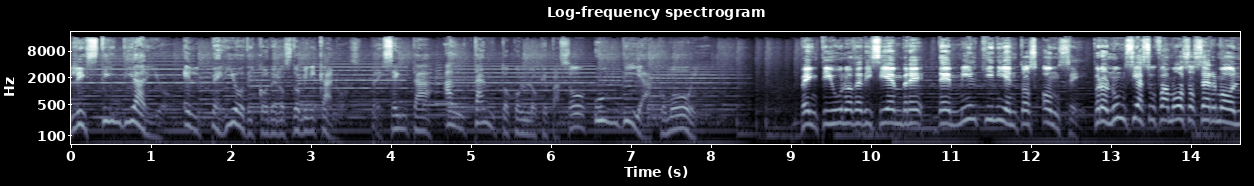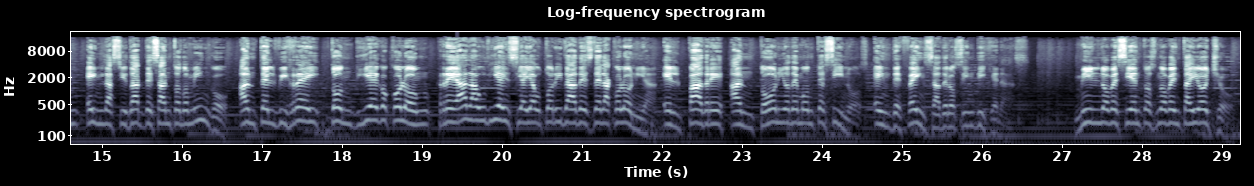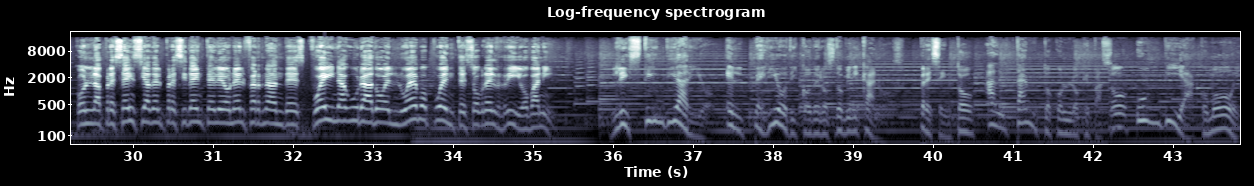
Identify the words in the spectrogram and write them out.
Listín Diario, el periódico de los dominicanos, presenta al tanto con lo que pasó un día como hoy. 21 de diciembre de 1511, pronuncia su famoso sermón en la ciudad de Santo Domingo ante el virrey don Diego Colón, real audiencia y autoridades de la colonia, el padre Antonio de Montesinos, en defensa de los indígenas. 1998, con la presencia del presidente Leonel Fernández, fue inaugurado el nuevo puente sobre el río Baní. Listín Diario, el periódico de los dominicanos, presentó al tanto con lo que pasó un día como hoy.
